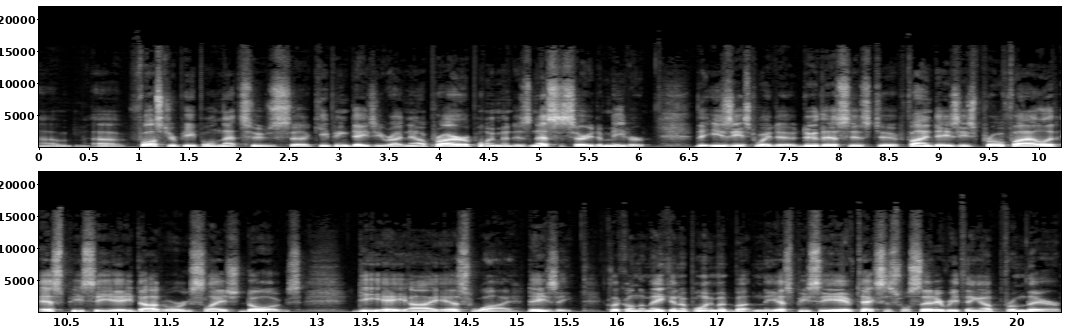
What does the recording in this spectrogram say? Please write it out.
uh, uh, foster people, and that's who's uh, keeping Daisy right now. A prior appointment is necessary to meet her. The easiest way to do this is to find Daisy's profile at spca.org/dogs. D A I S Y, Daisy. Click on the Make an Appointment button. The SPCA of Texas will set everything up from there.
